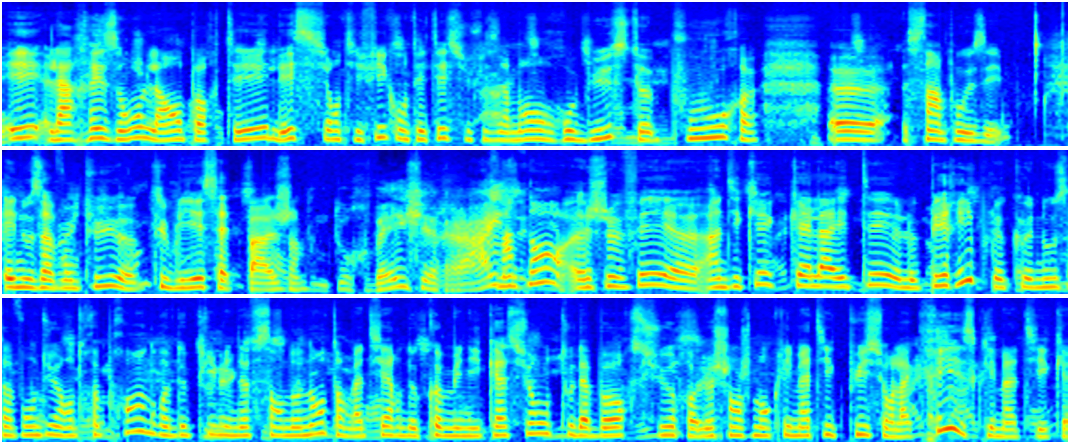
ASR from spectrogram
et la raison l'a emporté. Les scientifiques ont été suffisamment robustes pour euh, s'imposer et nous avons pu euh, publier cette page. Maintenant, euh, je vais euh, indiquer quel a été le périple que nous avons dû entreprendre depuis 1990 en matière de communication, tout d'abord sur le changement climatique, puis sur la crise climatique.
